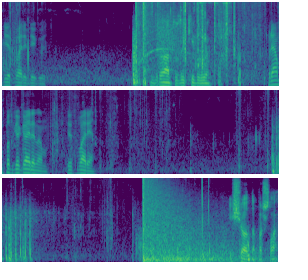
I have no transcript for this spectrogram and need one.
Две твари бегают. Гранату закидываю. Прям под Гагарином. Две твари. Еще одна пошла.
